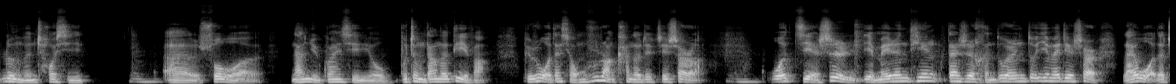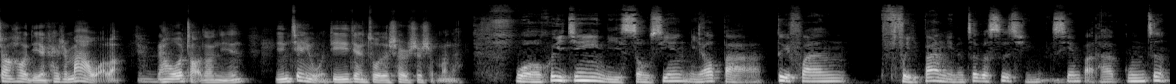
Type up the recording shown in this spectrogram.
论文抄袭。嗯呃，说我男女关系有不正当的地方，比如说我在小红书上看到这这事儿了，嗯我解释也没人听，但是很多人都因为这事儿来我的账号底下开始骂我了，嗯然后我找到您，您建议我第一件做的事儿是什么呢？我会建议你，首先你要把对方诽谤你的这个事情，先把它公证，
